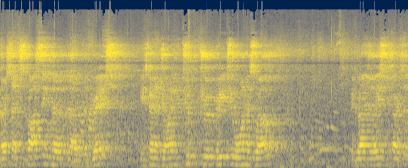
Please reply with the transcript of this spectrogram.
Arsha's crossing the, the, the bridge, he's gonna join two, troop three, two, one as well. Congratulations, Arsha.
